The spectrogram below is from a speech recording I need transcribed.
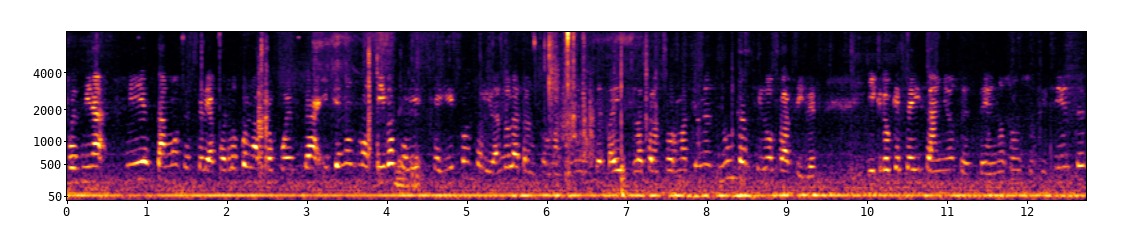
pues mira, sí estamos este, de acuerdo con la propuesta y que nos motiva a seguir, seguir consolidando la transformación en este país. Las transformaciones nunca han sido fáciles y creo que seis años este, no son suficientes.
